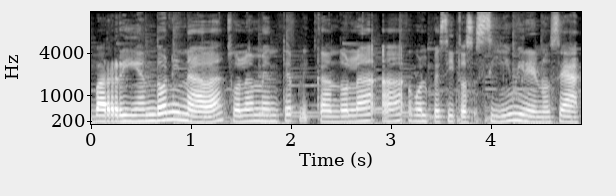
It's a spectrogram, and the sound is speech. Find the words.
barriendo ni nada, solamente aplicándola a golpecitos. Sí, miren, o sea,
